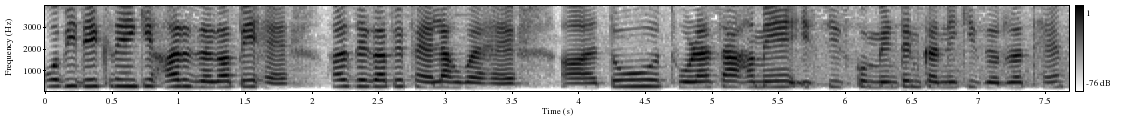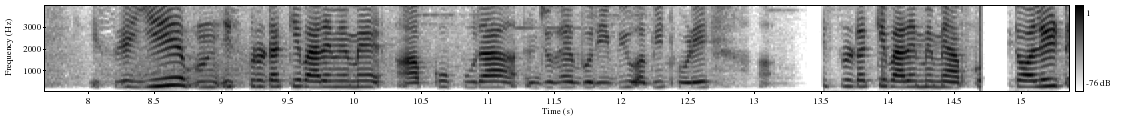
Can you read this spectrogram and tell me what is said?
वो भी देख रहे हैं कि हर जगह पे है, हर जगह पे फैला हुआ है। तो थोड़ा सा हमें इस चीज़ को मेंटेन करने की ज़रूरत है। इस, ये इस प्रोडक्ट के बारे में मैं आपको पूरा जो है वो रिव्यू अभी थोड़े इस प्रोडक्ट के बारे में मैं आपको टॉयलेट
